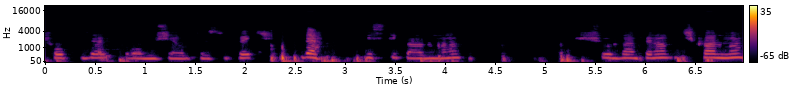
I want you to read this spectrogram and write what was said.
çok güzel olmuş ya bu Teslobek. De bir stick lazım bana. Şuradan falan çıkar mı?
